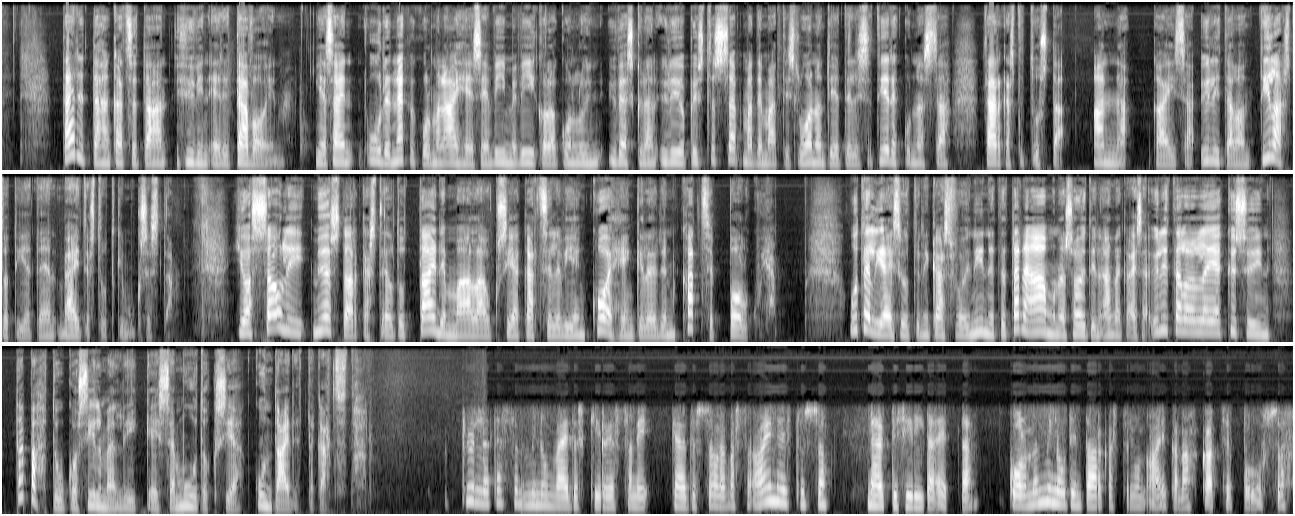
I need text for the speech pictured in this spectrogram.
Taidettahan katsotaan hyvin eri tavoin. Ja sain uuden näkökulman aiheeseen viime viikolla, kun luin Yväskylän yliopistossa matemaattis-luonnontieteellisessä tiedekunnassa tarkastetusta Anna Kaisa Ylitalon tilastotieteen väitöstutkimuksesta, jossa oli myös tarkasteltu taidemaalauksia katselevien koehenkilöiden katsepolkuja. Uteliaisuuteni kasvoi niin, että tänä aamuna soitin Anna-Kaisa Ylitalolle ja kysyin, tapahtuuko silmänliikkeissä muutoksia, kun taidetta katsotaan. Kyllä tässä minun väitöskirjassani käytössä olevassa aineistossa näytti siltä, että kolmen minuutin tarkastelun aikana katsepolussa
